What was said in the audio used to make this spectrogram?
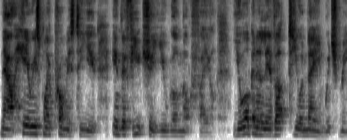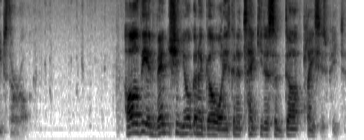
Now, here is my promise to you. In the future, you will not fail. You are going to live up to your name, which means the rock. Oh, the adventure you're going to go on is going to take you to some dark places, Peter.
